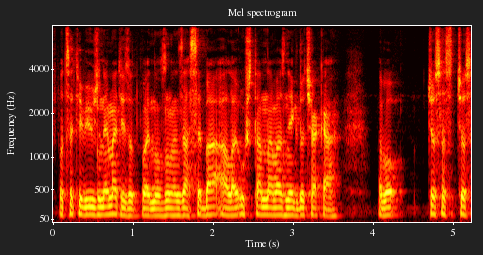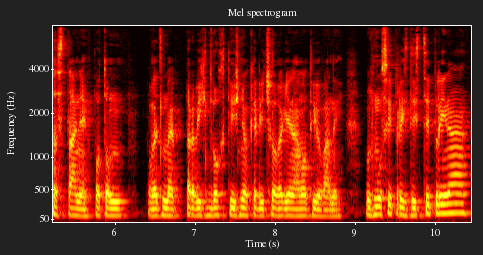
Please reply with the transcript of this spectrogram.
v podstate vy už nemáte zodpovednosť len za seba, ale už tam na vás niekto čaká. Lebo čo sa, čo sa stane potom, povedzme, prvých dvoch týždňov, kedy človek je namotivovaný. Už musí prísť disciplína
